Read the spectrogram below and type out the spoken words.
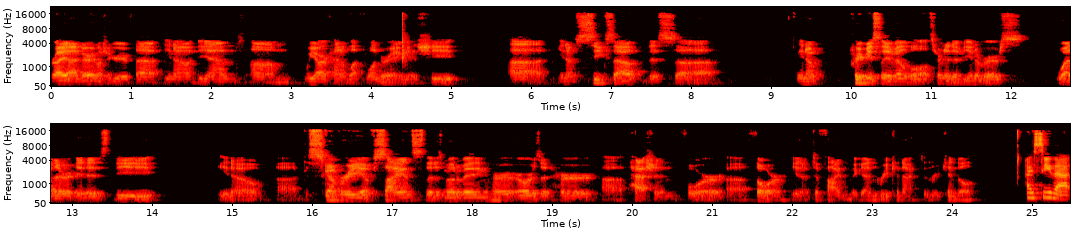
Right, I very much agree with that. You know, at the end, um, we are kind of left wondering is she uh, you know, seeks out this, uh, you know, previously available alternative universe, whether it is the, you know, uh, discovery of science that is motivating her, or is it her uh, passion for uh, Thor, you know, to find him again, reconnect and rekindle? I see that.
